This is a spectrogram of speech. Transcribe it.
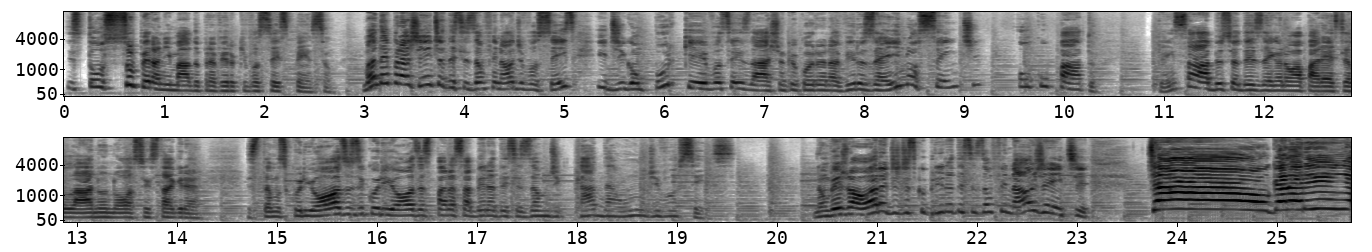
Estou super animado para ver o que vocês pensam. Mandem pra gente a decisão final de vocês e digam por que vocês acham que o coronavírus é inocente ou culpado. Quem sabe o seu desenho não aparece lá no nosso Instagram. Estamos curiosos e curiosas para saber a decisão de cada um de vocês. Não vejo a hora de descobrir a decisão final, gente. Tchau, galerinha!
